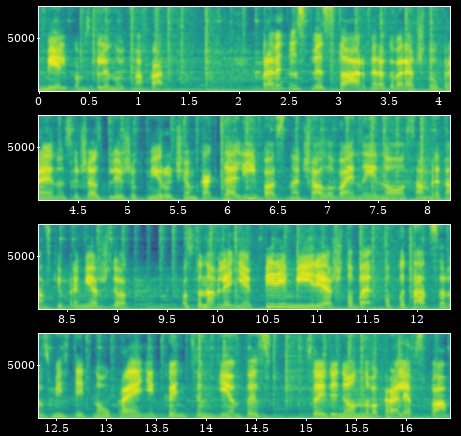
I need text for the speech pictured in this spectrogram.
мельком взглянуть на карту. В правительстве Стармера говорят, что Украина сейчас ближе к миру, чем когда-либо с начала войны, но сам британский премьер ждет установления перемирия, чтобы попытаться разместить на Украине контингент из Соединенного Королевства.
